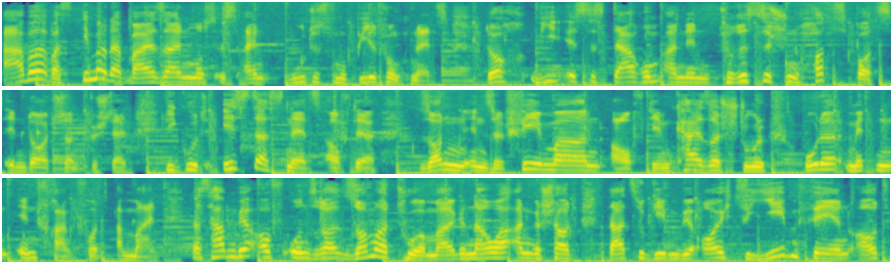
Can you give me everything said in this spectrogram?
Aber was immer dabei sein muss, ist ein gutes Mobilfunknetz. Doch wie ist es darum an den touristischen Hotspots in Deutschland bestellt? Wie gut ist das Netz auf der Sonneninsel Fehmarn, auf dem Kaiserstuhl oder mitten in Frankfurt am Main? Das haben wir auf unserer Sommertour mal genauer angeschaut. Dazu geben wir euch zu jedem Ferienort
